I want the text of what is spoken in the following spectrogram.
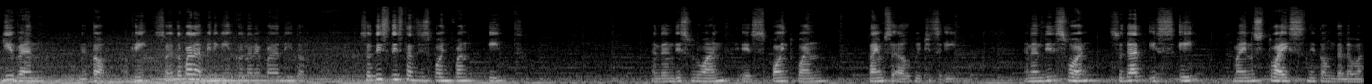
given nito. Okay? So ito pala, binigyan ko na rin pala dito. So this distance is 0.18. And then this one is 0.1 times L, which is 8. And then this one, so that is 8 minus twice nitong dalawa.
